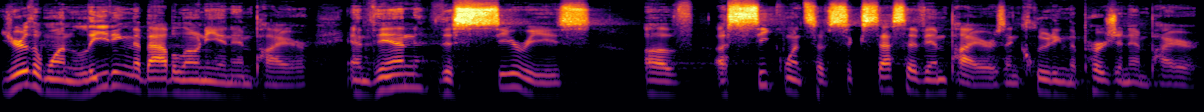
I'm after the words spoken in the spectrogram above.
You're the one leading the Babylonian Empire, and then this series of a sequence of successive empires, including the Persian Empire,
